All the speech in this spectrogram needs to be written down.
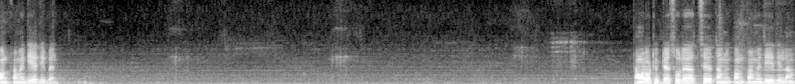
কনফার্মে দিয়ে দিবেন। আমার ওটিপিটা চলে যাচ্ছে, তো আমি কনফার্মে দিয়ে দিলাম।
